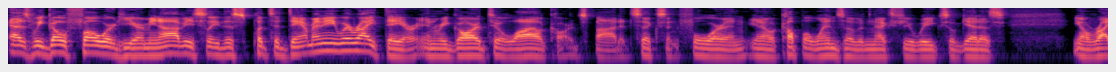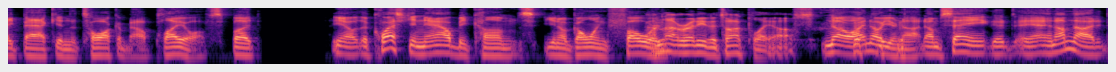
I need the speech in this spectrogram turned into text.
As we go forward here, I mean, obviously this puts a damn. I mean, we're right there in regard to a wild card spot at six and four, and you know, a couple wins over the next few weeks will get us, you know, right back in the talk about playoffs. But you know, the question now becomes, you know, going forward. I'm not ready to talk playoffs. no, I know you're not. I'm saying and I'm not,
